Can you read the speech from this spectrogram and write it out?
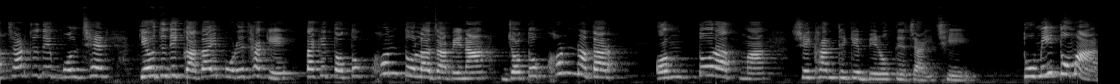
আচার্যদেব বলছেন, কেউ যদি কাদায় পড়ে থাকে, তাকে ততক্ষণ তোলা যাবে না, যতক্ষণ না তার অন্তরাত্মা সেখান থেকে বেরোতে চাইছে। তুমি তোমার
